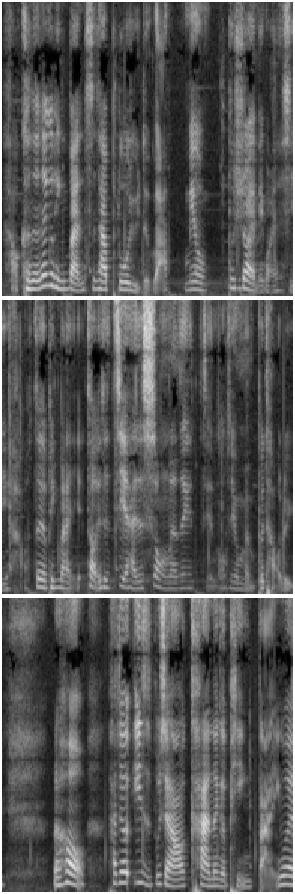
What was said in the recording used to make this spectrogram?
好，可能那个平板是他多余的吧，没有不需要也没关系。好，这个平板到底是借还是送呢？这个件东西我们不考虑。然后他就一直不想要看那个平板，因为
